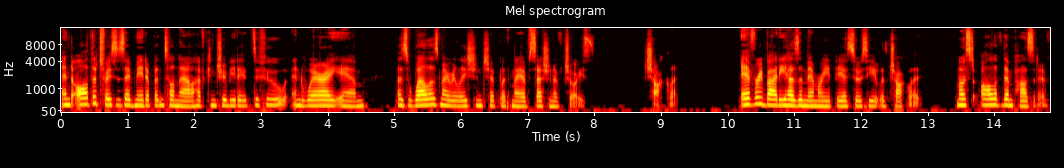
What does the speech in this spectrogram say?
And all the choices I've made up until now have contributed to who and where I am, as well as my relationship with my obsession of choice chocolate. Everybody has a memory they associate with chocolate, most all of them positive.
